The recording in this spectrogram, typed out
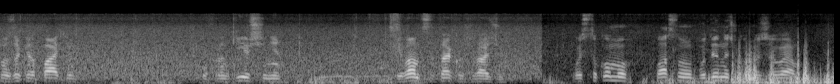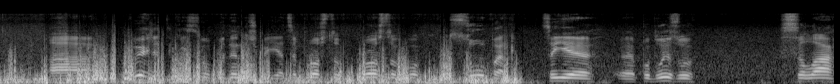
по Закарпаттю, по Франківщині. І вам це також раджу. Ось в такому класному будиночку ми живемо. А вигляд такий цього будиночку є. Це просто, просто супер. Це є е, поблизу села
